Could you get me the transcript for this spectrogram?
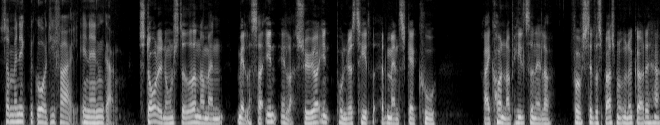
så man ikke begår de fejl en anden gang. Står det nogle steder, når man melder sig ind eller søger ind på universitetet, at man skal kunne række hånden op hele tiden, eller få stillet spørgsmål uden at gøre det her?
